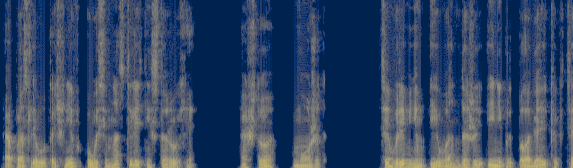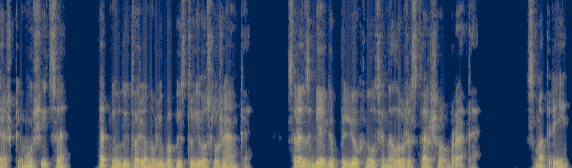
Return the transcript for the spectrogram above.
опасливо уточнив у восемнадцатилетней старухи. «А что, может?» Тем временем Иван, даже и не предполагая, как тяжко мучается от неудовлетворенного любопытства его служанка, с разбега плюхнулся на ложе старшего брата. «Смотри».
